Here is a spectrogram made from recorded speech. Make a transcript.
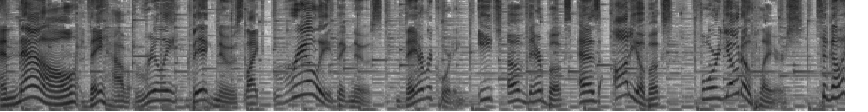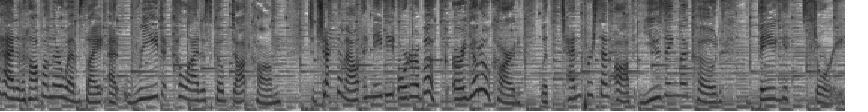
And now they have really big news, like really big news. They are recording each of their books as audiobooks for Yoto players. So go ahead and hop on their website at readkaleidoscope.com to check them out and maybe order a book or a Yoto card with 10% off using the code BIG STORY.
